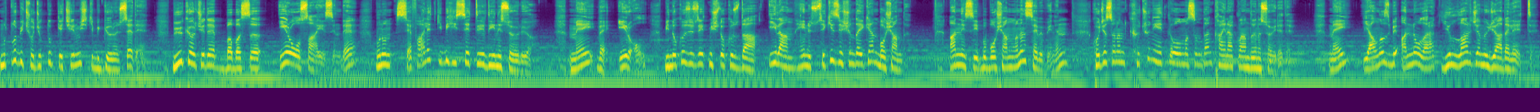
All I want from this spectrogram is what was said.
mutlu bir çocukluk geçirmiş gibi görünse de büyük ölçüde babası Errol sayesinde bunun sefalet gibi hissettirdiğini söylüyor. May ve Errol 1979'da Ilan henüz 8 yaşındayken boşandı. Annesi bu boşanmanın sebebinin kocasının kötü niyetli olmasından kaynaklandığını söyledi. May yalnız bir anne olarak yıllarca mücadele etti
